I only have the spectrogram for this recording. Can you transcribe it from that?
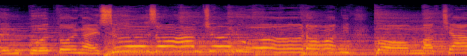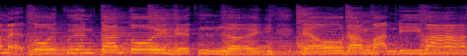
chuyện của tôi ngày xưa do ham chơi đùa đòi. Bỏ mặc cha mẹ tôi khuyên can tôi hết lời. Theo đám bạn đi ba,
